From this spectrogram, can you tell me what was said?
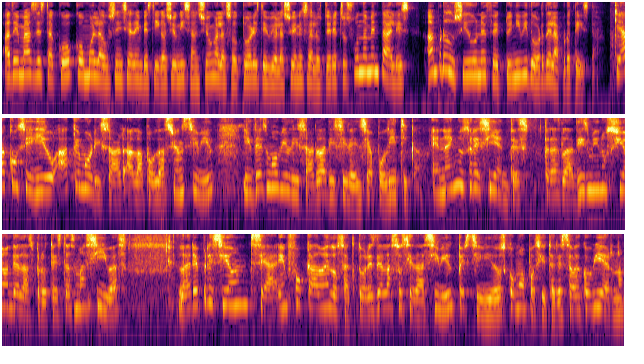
Además, destacó cómo la ausencia de investigación y sanción a los autores de violaciones a los derechos fundamentales han producido un efecto inhibidor de la protesta. Que ha conseguido atemorizar a la población civil y desmovilizar la disidencia política. En años recientes, tras la disminución de las protestas masivas, la represión se ha enfocado en los actores de la sociedad civil percibidos como opositores al gobierno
